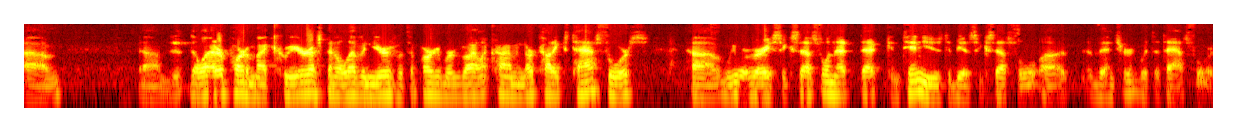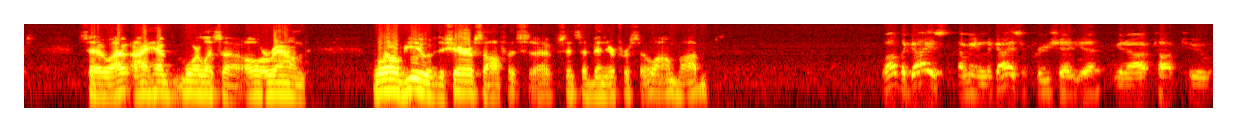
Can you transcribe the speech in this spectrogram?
um, um, the, the, latter part of my career, I spent 11 years with the Parkersburg Violent Crime and Narcotics Task Force. Uh, we were very successful, and that, that continues to be a successful uh, venture with the task force. So I, I have more or less a all around well view of the sheriff's office uh, since I've been there for so long, Bob. Well, the guys, I mean, the guys appreciate you. You know, I've talked to,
